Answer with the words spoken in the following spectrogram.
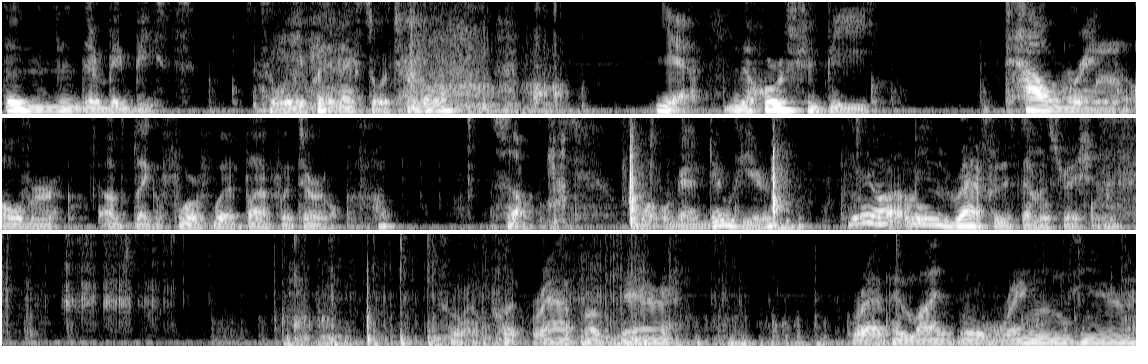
they're, big beasts. So when you put it next to a turtle, yeah, the horse should be towering over up like a four foot, five foot turtle. So what we're gonna do here, you know, I'm gonna use Raph for this demonstration. So we're gonna put Raph up there, grab him by his little reins here.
